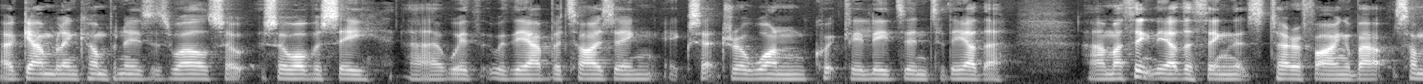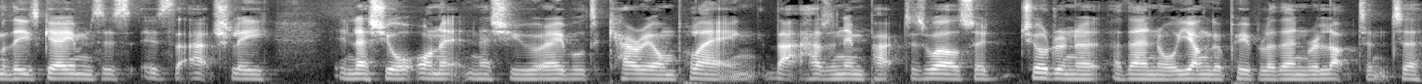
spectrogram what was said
uh, gambling companies as well. So so obviously uh, with with the advertising etc., one quickly leads into the other. Um, I think the other thing that's terrifying about some of these games is is that actually unless you're on it, unless you are able to carry on playing, that has an impact as well. So children are, are then, or younger people are then reluctant to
